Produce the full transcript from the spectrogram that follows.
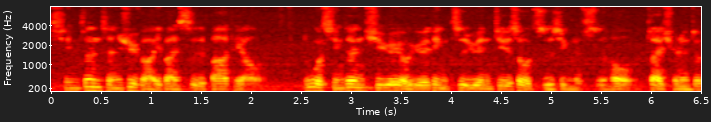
行政程序法一百四十八条，如果行政契约有约定自愿接受执行的时候，债权人就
